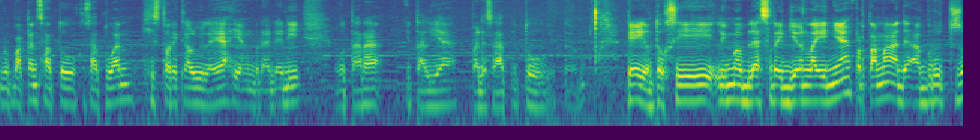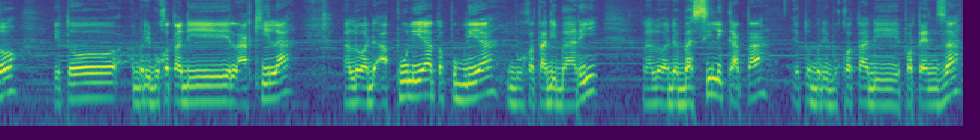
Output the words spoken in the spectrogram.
merupakan satu kesatuan historical wilayah yang berada di utara Italia pada saat itu gitu. Oke, untuk si 15 region lainnya pertama ada Abruzzo itu beribu kota di L'Aquila, lalu ada Apulia atau Puglia, ibu kota di Bari, lalu ada Basilicata, itu beribu kota di Potenza,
